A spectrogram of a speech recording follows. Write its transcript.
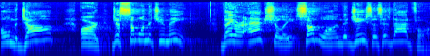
on the job, or just someone that you meet. They are actually someone that Jesus has died for.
